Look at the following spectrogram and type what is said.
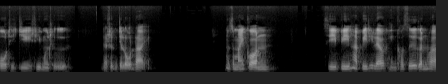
OTG ที่มือถือ แล้วถึงจะโหลดได้ เมื่อสมัยก่อนสี่ปีห้าปีที่แล้วเห็นเขาซื้อกันว่า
